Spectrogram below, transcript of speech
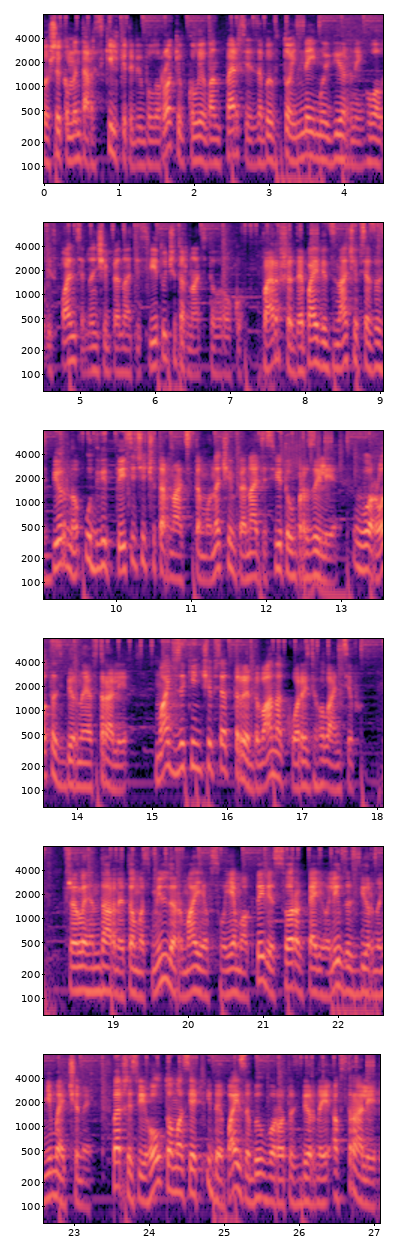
Пиши коментар, скільки тобі було років, коли Ван Персі забив той неймовірний гол іспанцям на чемпіонаті світу 2014 року. Вперше Депай відзначився за збірну у 2014-му на чемпіонаті світу в Бразилії, у ворота збірної Австралії. Матч закінчився 3-2 на користь голландців. Вже легендарний Томас Мюллер має в своєму активі 45 голів за збірну Німеччини. Перший свій гол Томас, як і Депай, забив ворота збірної Австралії,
